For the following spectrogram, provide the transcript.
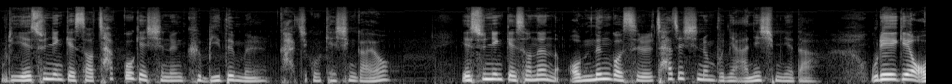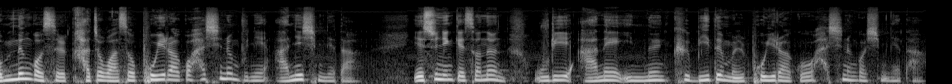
우리 예수님께서 찾고 계시는 그 믿음을 가지고 계신가요? 예수님께서는 없는 것을 찾으시는 분이 아니십니다. 우리에게 없는 것을 가져와서 보이라고 하시는 분이 아니십니다. 예수님께서는 우리 안에 있는 그 믿음을 보이라고 하시는 것입니다.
